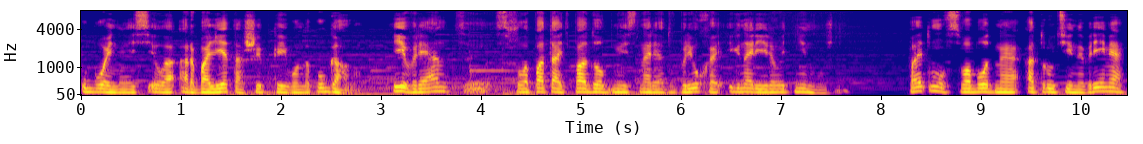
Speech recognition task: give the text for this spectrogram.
Убойная сила арбалета ошибка его напугала. И вариант э, схлопотать подобный снаряд в брюхо игнорировать не нужно. Поэтому в свободное от рутины время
